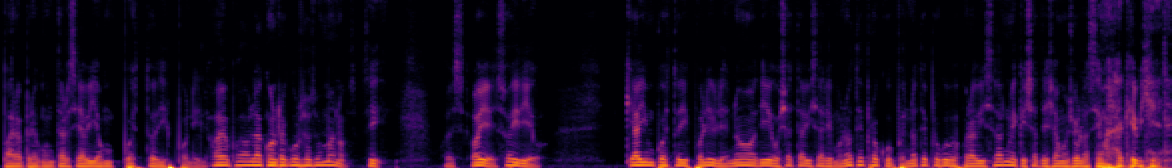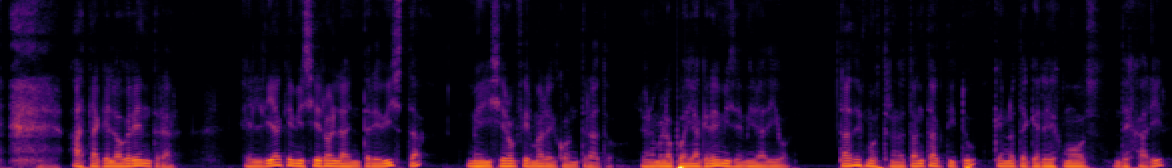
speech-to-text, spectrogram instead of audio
para preguntar si había un puesto disponible. Oye, ¿puedo hablar con recursos humanos? Sí. Pues, oye, soy Diego. ¿Que hay un puesto disponible? No, Diego, ya te avisaremos. No te preocupes, no te preocupes por avisarme que ya te llamo yo la semana que viene. Hasta que logré entrar. El día que me hicieron la entrevista, me hicieron firmar el contrato. Yo no me lo podía creer me dice, mira, Diego, estás demostrando tanta actitud que no te queremos dejar ir.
